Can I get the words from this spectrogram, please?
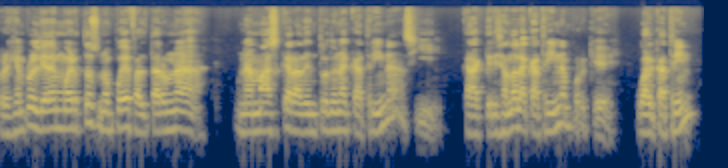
Por ejemplo, el Día de Muertos no puede faltar una, una máscara dentro de una Catrina, así caracterizando a la Catrina, porque, o al Catrín,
